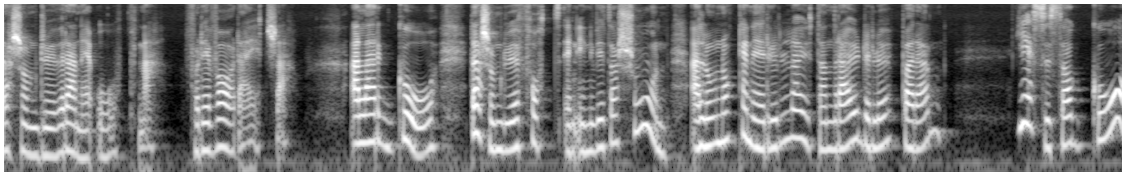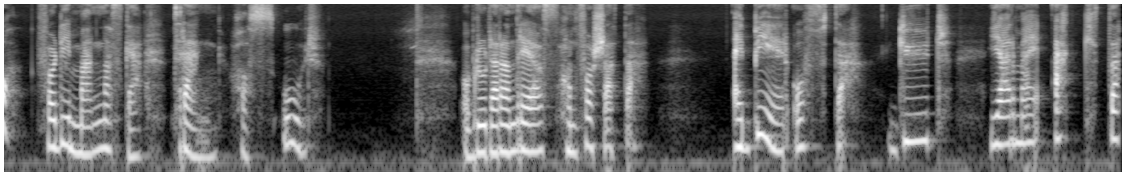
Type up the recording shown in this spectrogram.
dersom dørene er åpne, for det var de ikke. Eller 'gå' dersom du har fått en invitasjon, eller om noen har rulla ut den røde løperen. Jesus sa 'gå' fordi mennesket trenger hans ord. Og broder Andreas, han fortsetter. Jeg ber ofte, Gud, gjør meg ekte.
